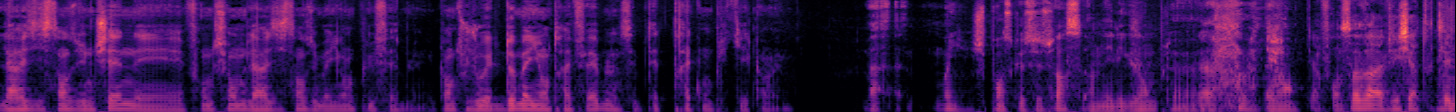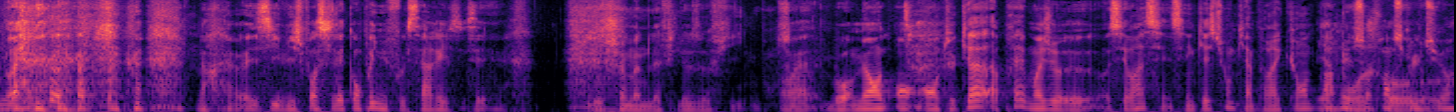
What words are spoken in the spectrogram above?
la résistance d'une chaîne est fonction de la résistance du maillon le plus faible. Quand tu joues avec deux maillons très faibles, c'est peut-être très compliqué quand même. Oui, je pense que ce soir, ça en est l'exemple. euh, vraiment. Pierre-François va réfléchir toute la nuit. Ouais. non, ouais, si, mais je pense qu'il a compris, mais il faut que ça arrive. Les chemins de la philosophie. Bon, ça, Ouais. Bon, mais en, en- en tout cas, après, moi, je, c'est vrai, c'est, c'est une question qui est un peu récurrente par rapport sur au, France au- Culture.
